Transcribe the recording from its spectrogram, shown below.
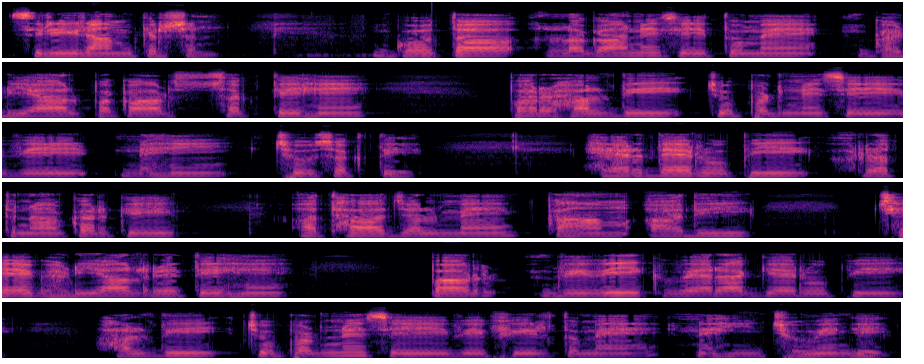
श्री राम कृष्ण गोता लगाने से तुम्हें घड़ियाल पकड़ सकते हैं, पर हल्दी चुपड़ने से वे नहीं छू सकते। हृदय रूपी रत्ना करके अथा जल में काम आदि छह घड़ियाल रहते हैं, पर विवेक वैराग्य रूपी हल्दी चुपड़ने से वे फिर तुम्हें नहीं छुएँगे।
